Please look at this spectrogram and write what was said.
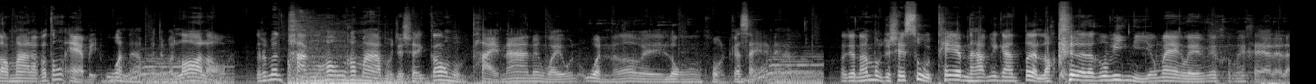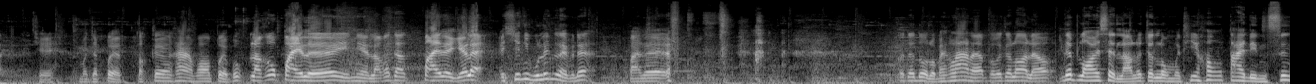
ต่อมาเราก็ต้องแอบไปอ้วนนะครับมันจะมาล่อเรา แล้วถ้ามันพังห้องเข้ามาผมจะใช้กล้องผมถ่ายหน้าแม่งไว้อ้วนๆแล้วก็ไปลงโหนกระแสนะครับหลังจากนั้นผมจะใช้สูตรเทพนะครับในการเปิดล็อกเกอร์แล้วก็วิ่งหนีออกแม่งเลยไม่ไม่แคร์อะไรละโอเค มันจะเปิดล็อกเกอร์ข้างพอเปิดปุ๊บเราก็ไปเลยเนี่ยเราก็จะไปเลยอย่างเงี้ยแหละไอ้เชิ้นนี่กูเล่นอะไรไปเนี่ยไปเลย ก็จะโดดลงไปข้างล่างนะครับเราก็จะรอดแล้ว เรียบร้อยเสร็จแล้วเราจะลงมาที่ห้องใต้ดิน ซึ่ง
